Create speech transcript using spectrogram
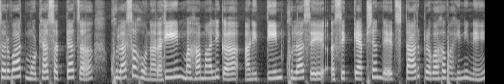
सर्वात मोठ्या सत्याचा खुलासा होणार आहे. तीन महामालिका आणि तीन खुलासे असे कॅप्शन देत स्टार प्रवाह वाहिनीने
